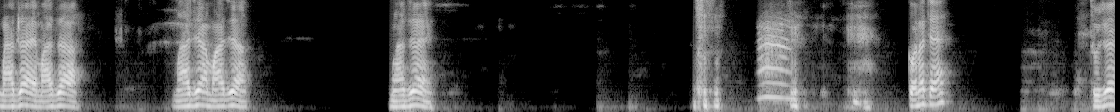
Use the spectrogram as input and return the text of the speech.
माझा आहे माझा माझ्या माझ्या माझ्या आहे हा कोणाच्या आहे तुझे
